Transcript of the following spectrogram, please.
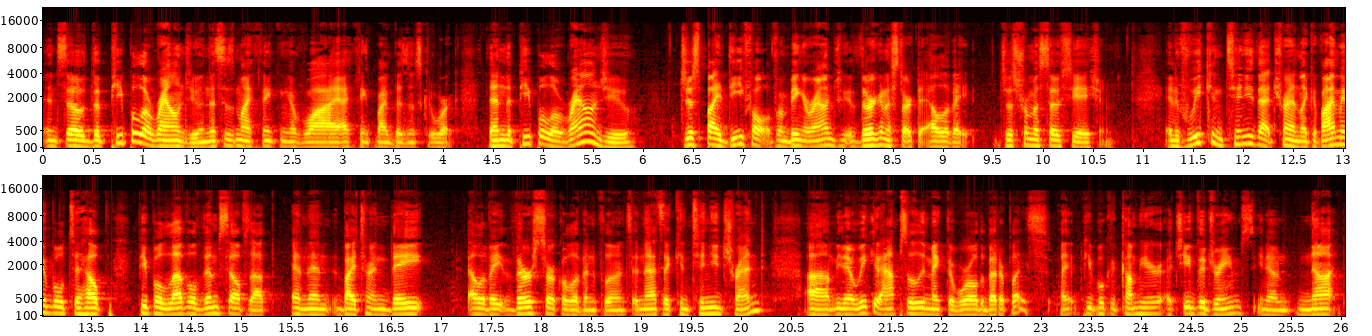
And so the people around you, and this is my thinking of why I think my business could work, then the people around you, just by default from being around you, they're going to start to elevate just from association. And if we continue that trend, like if I'm able to help people level themselves up, and then by turn they elevate their circle of influence, and that's a continued trend, um, you know, we could absolutely make the world a better place. Right? People could come here, achieve their dreams, you know, not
